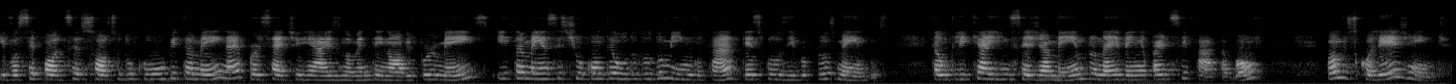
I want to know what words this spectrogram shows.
E você pode ser sócio do clube também, né? Por R$ 7,99 por mês. E também assistir o conteúdo do domingo, tá? Que é exclusivo para os membros. Então clique aí em Seja Membro, né? E venha participar, tá bom? Vamos escolher, gente?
